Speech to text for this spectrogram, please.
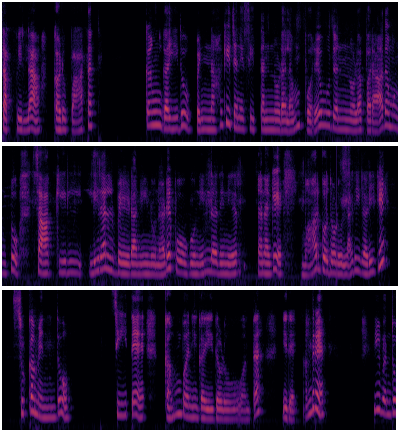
ತಪ್ಪಿಲ್ಲ. ಕಡುಪಾತ ಕಂಗೈದು ಪೆಣ್ಣಾಗಿ ಜನಿಸಿ ತನ್ನೊಡಲಂ ಮುಂಟು ಸಾಕಿಲಿರಲ್ಬೇಡ ನೀನು ನಡೆಪೋಗು ನಿಲ್ಲದೆ ನಿರ್ ನನಗೆ ಮಾರ್ಗದೊಳು ಲಡಿಗಡಿಗೆ ಸುಖಮೆಂದು ಸೀತೆ ಕಂಬನಿಗೈದಳು ಅಂತ ಇದೆ. ಅಂದರೆ ಈ ಒಂದು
